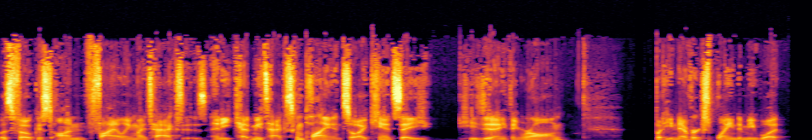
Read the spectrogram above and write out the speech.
was focused on filing my taxes and he kept me tax compliant. So I can't say he did anything wrong, but he never explained to me what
